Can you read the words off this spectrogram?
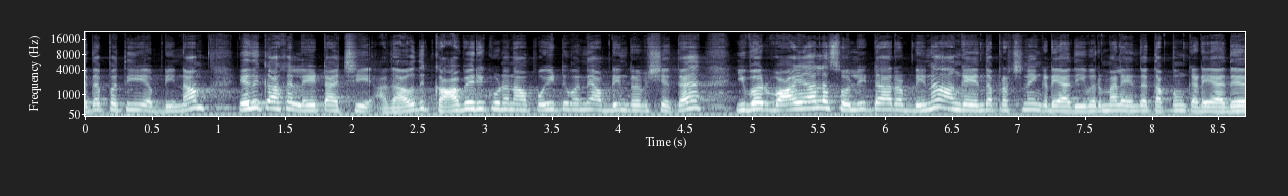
எதை பற்றி அப்படின்னா எதுக்காக லேட் ஆச்சு? அதாவது காவேரி கூட நான் போயிட்டு வந்தேன் அப்படின்ற விஷயத்த இவர் வாயால் சொல்லிட்டார் அப்படின்னா அங்கே எந்த பிரச்சனையும் கிடையாது. இவர் மேலே எந்த தப்பும் கிடையாது.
